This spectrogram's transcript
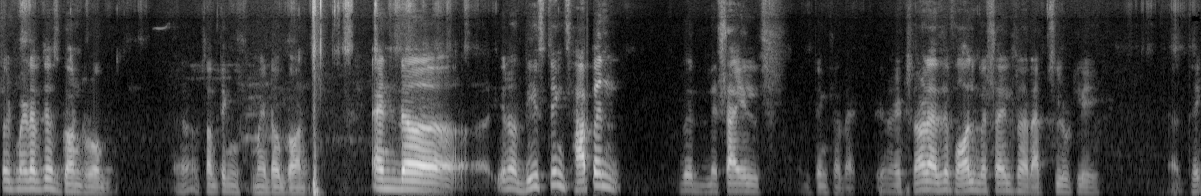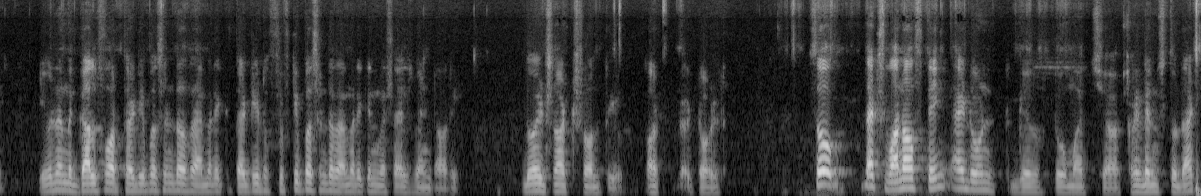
So it might have just gone rogue. You know, something might have gone. And uh, you know, these things happen with missiles and things like that. You know, it's not as if all missiles are absolutely a thing. Even in the Gulf War, 30% of America, 30 to 50% of American missiles went awry, though it's not shown to you or told. So that's one of thing. I don't give too much uh, credence to that.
